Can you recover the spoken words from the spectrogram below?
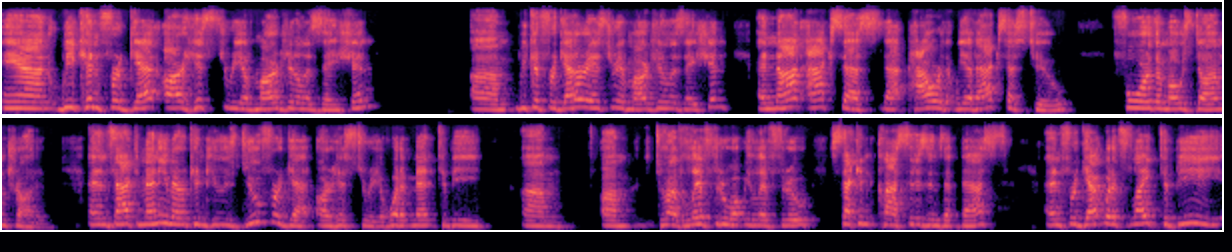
And we can forget our history of marginalization um, we could forget our history of marginalization and not access that power that we have access to for the most downtrodden. And in fact, many American Jews do forget our history of what it meant to be, um, um, to have lived through what we lived through, second class citizens at best, and forget what it's like to be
